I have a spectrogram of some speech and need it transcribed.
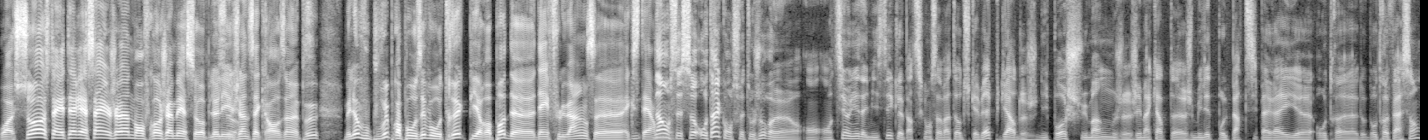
ouais, ça, c'est intéressant, jeunes, mais on fera jamais ça. Puis là, les ça. jeunes s'écrasaient un peu. Mais là, vous pouvez proposer vos trucs, puis il n'y aura pas d'influence euh, externe. Non, c'est ça. Autant qu'on se fait toujours un- on, on tient un lien d'amitié avec le Parti conservateur du Québec. Puis garde, je nie pas, je suis membre, j'ai ma carte, euh, je milite pour le parti pareil, euh, autre, euh, d'autres façons.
